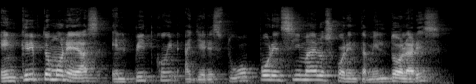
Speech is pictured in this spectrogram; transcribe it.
En criptomonedas, el Bitcoin ayer estuvo por encima de los 40 mil dólares,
